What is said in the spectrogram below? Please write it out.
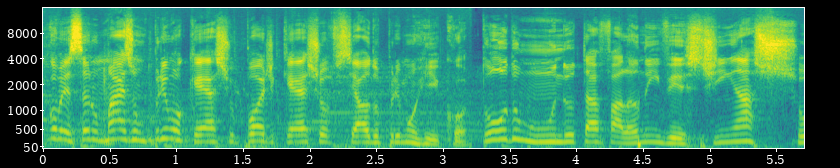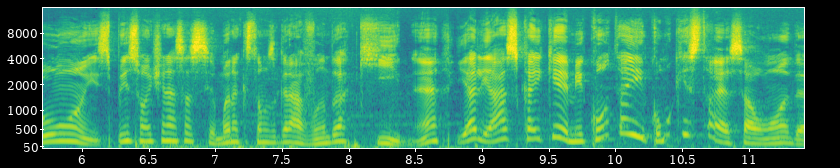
Está começando mais um PrimoCast, o podcast oficial do Primo Rico. Todo mundo tá falando em investir em ações, principalmente nessa semana que estamos gravando aqui, né? E aliás, Kaique, me conta aí, como que está essa onda,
